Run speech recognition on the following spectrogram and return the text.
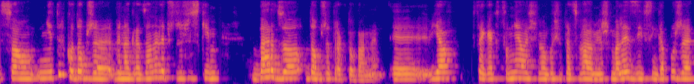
są nie tylko dobrze wynagradzane, ale przede wszystkim bardzo dobrze traktowane. Y, Ja, tak jak wspomniałaś, Małgosiu, pracowałam już w Malezji, w Singapurze,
